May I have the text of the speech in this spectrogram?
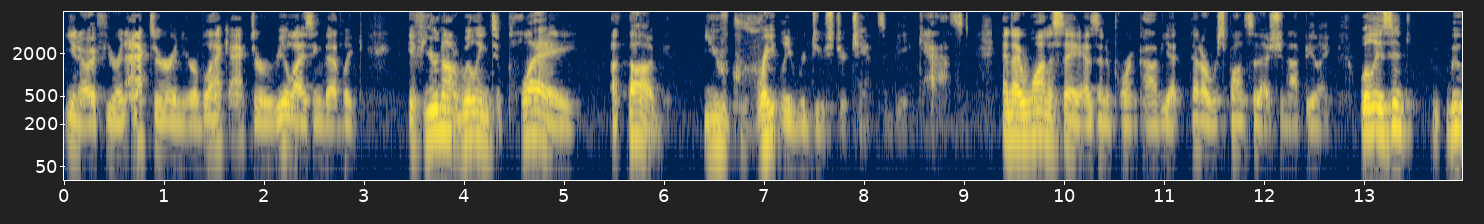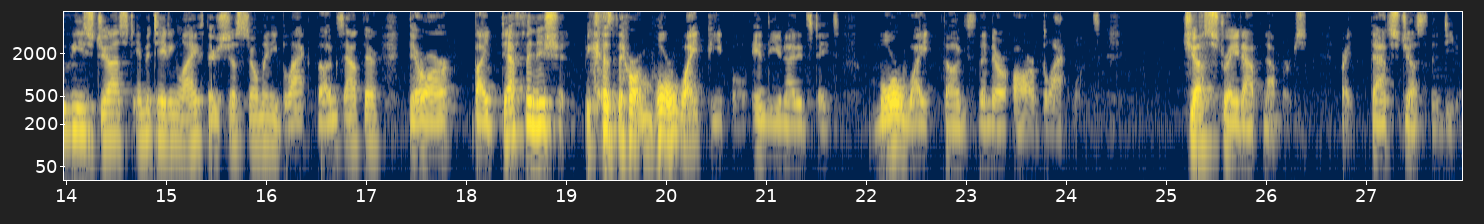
you know, if you're an actor and you're a black actor, realizing that, like, if you're not willing to play a thug, you've greatly reduced your chance of being cast. And I want to say, as an important caveat, that our response to that should not be like, well, isn't movies just imitating life? There's just so many black thugs out there. There are, by definition, because there are more white people in the United States, more white thugs than there are black ones. Just straight up numbers, right? That's just the deal,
